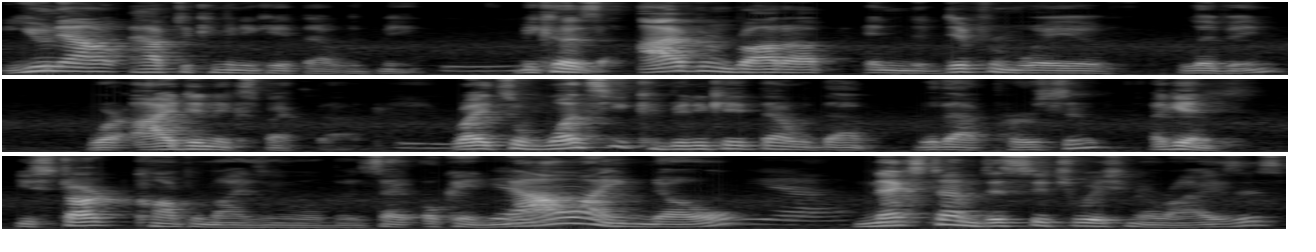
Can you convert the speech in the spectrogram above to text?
you now have to communicate that with me Mm. because I've been brought up in a different way of living where I didn't expect that, Mm. right? So once you communicate that with that with that person, again, you start compromising a little bit. It's like, okay, Yeah. now I know Yeah. next time this situation arises,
